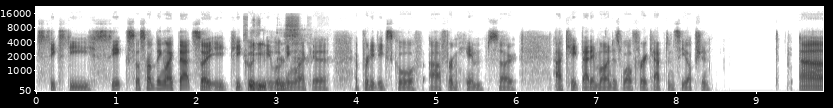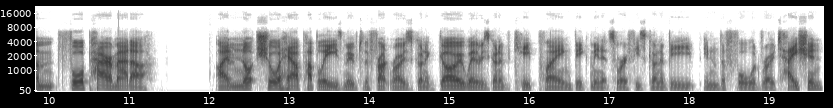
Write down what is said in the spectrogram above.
66 or something like that. So he, he could be looking like a, a pretty big score uh, from him. So uh, keep that in mind as well for a captaincy option. Um, for Parramatta, I'm not sure how Papali'i's move to the front row is going to go, whether he's going to keep playing big minutes or if he's going to be in the forward rotation.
